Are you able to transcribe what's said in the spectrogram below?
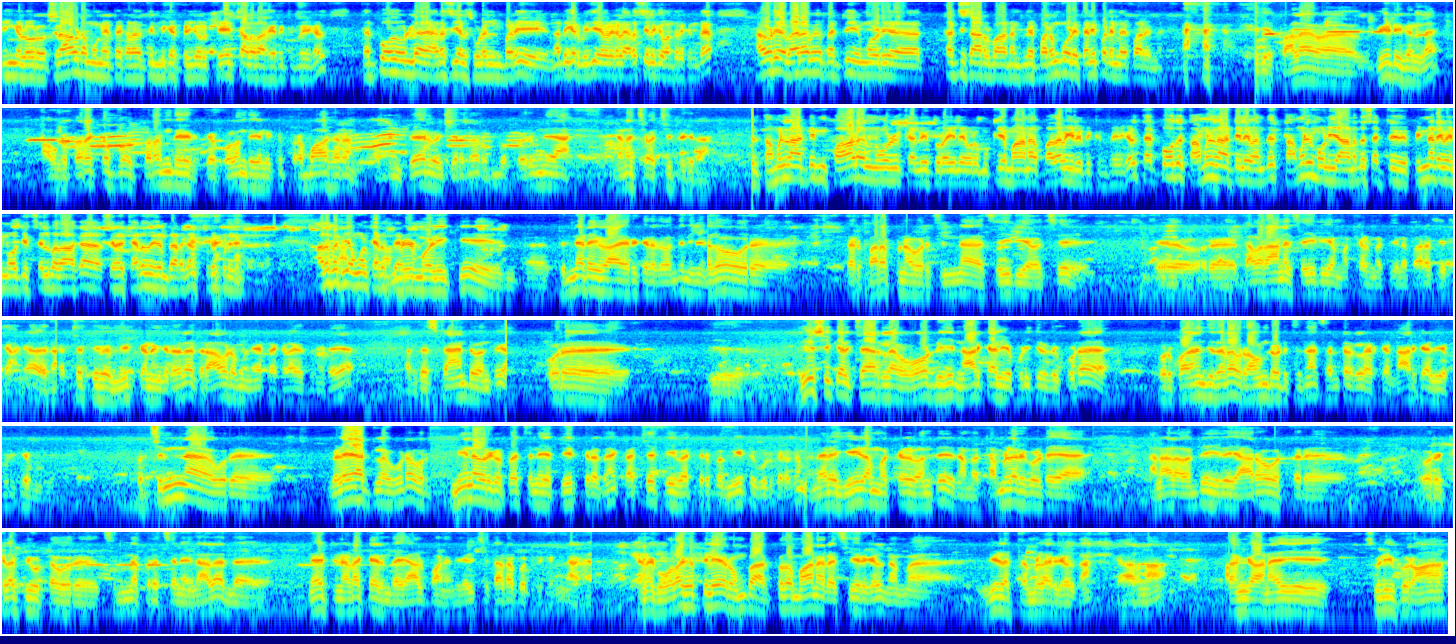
நீங்கள் ஒரு திராவிட முன்னேற்ற கழகத்தின் மிகப்பெரிய ஒரு பேச்சாளராக இருக்கிறீர்கள். தற்போது உள்ள அரசியல் சூழலின்படி நடிகர் விஜய் அவர்கள் அரசியலுக்கு வந்திருக்கின்றார். அவருடைய வரவு பற்றி உங்களுடைய கட்சி சார்பான நிலைப்பாடு உங்களுடைய தனிப்பட்ட நிலைப்பாடு என்ன இது பல வீடுகளில் அவங்க பிறக்க பிறந்து இருக்க குழந்தைகளுக்கு பிரபாகரன் அப்படின்னு பேர் வைக்கிறத ரொம்ப பெருமையாக நினச்சி வச்சுட்டு இருக்கிறாங்க. தமிழ்நாட்டின் பாடல் நூல் கல்வித்துறையிலே ஒரு முக்கியமான பதவியில் இருக்கின்றீர்கள். தற்போது தமிழ்நாட்டிலே வந்து தமிழ் மொழியானது சற்று பின்னடைவை நோக்கி செல்வதாக சிலர் கருதுகின்றார்கள் குறிப்பிடுகின்றனர் அதை பற்றி உங்களுக்கு கருத்து தமிழ் மொழிக்கு பின்னடைவாக இருக்கிறது வந்து நீங்கள் ஏதோ ஒரு ஒரு பரப்புன ஒரு சின்ன செய்தியை வச்சு ஒரு தவறான செய்தியை மக்கள் மத்தியில் பரப்பியிருக்காங்க. அது லட்சத்தீவை மீட்கணுங்கிறதுல திராவிட முன்னேற்ற கழகத்தினுடைய அந்த ஸ்டாண்டு வந்து ஒரு மியூசிக்கல் சேரில் ஓடி நாற்காலியை பிடிக்கிறது கூட ஒரு பதினஞ்சு தடவை ரவுண்ட் அடித்து தான் சென்டரில் இருக்க நாற்காலியை பிடிக்க முடியும். ஒரு சின்ன ஒரு விளையாட்டில் கூட ஒரு மீனவர்கள் பிரச்சனையை தீர்க்கிறதும் கச்சத்தீவை திரும்ப மீட்டு கொடுக்கறதும் மேலே ஈழ மக்கள் வந்து நம்ம தமிழர்களுடைய அதனால் வந்து இது யாரோ ஒருத்தர் ஒரு கிளப்பி விட்ட ஒரு சின்ன பிரச்சனையினால் அந்த நேற்று நடக்க இருந்த யாழ்ப்பாண நிகழ்ச்சி தடைப்பட்டிருக்குன்னாங்க. எனக்கு உலகத்திலே ரொம்ப அற்புதமான ரசிகர்கள் நம்ம ஈழத்தமிழர்கள் தான். காரணம் தங்கானை சுழிபுரம்.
